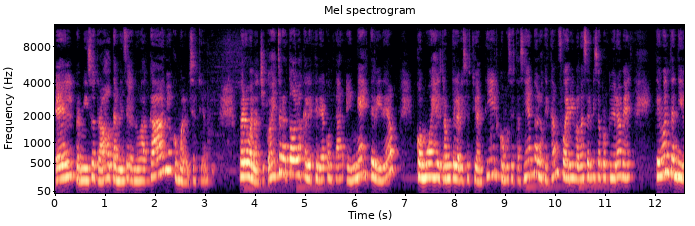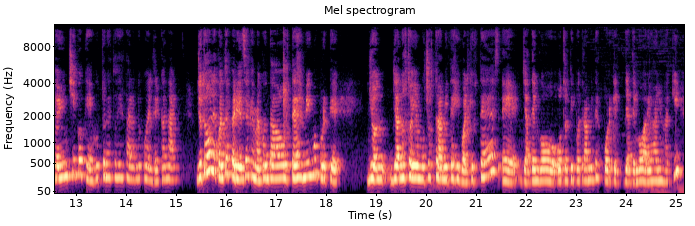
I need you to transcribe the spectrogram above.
el permiso de trabajo también se renueva cada año como la visa estudiantil. Pero bueno chicos, esto era todo lo que les quería contar en este video. Cómo es el trámite de la visa estudiantil, cómo se está haciendo, los que están fuera y van a hacer visa por primera vez. Tengo entendido, hay un chico que justo en estos días está hablando con él del canal. Yo todos les cuento experiencias que me han contado ustedes mismos porque yo ya no estoy en muchos trámites igual que ustedes. Eh, ya tengo otro tipo de trámites porque ya tengo varios años aquí.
